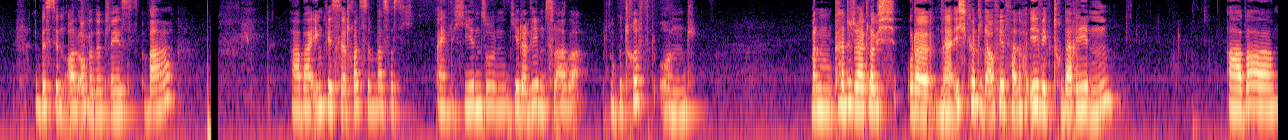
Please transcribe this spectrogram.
ein bisschen all over the place war. Aber irgendwie ist es ja trotzdem was, was eigentlich jeden so in jeder Lebenslage so betrifft. Und man könnte da, glaube ich, oder na, ich könnte da auf jeden Fall noch ewig drüber reden. Aber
